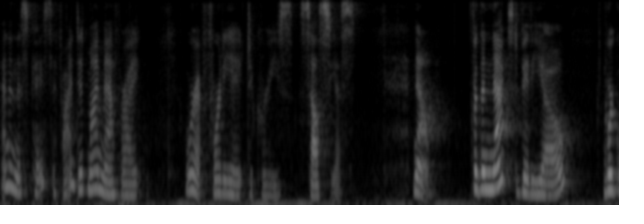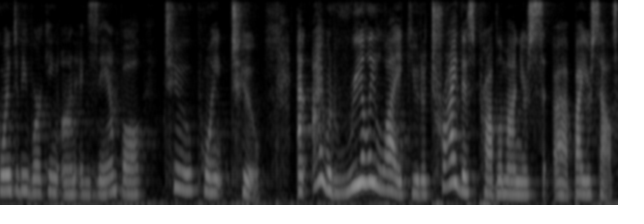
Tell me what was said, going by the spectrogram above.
And in this case, if I did my math right, we're at 48 degrees Celsius. Now, for the next video, we're going to be working on example 2.2. And I would really like you to try this problem on your, uh, by yourselves.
